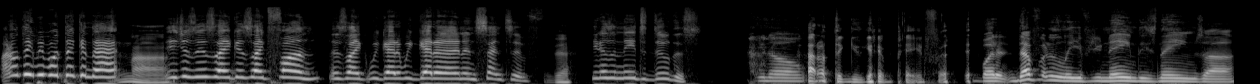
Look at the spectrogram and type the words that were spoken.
I don't think people are thinking that. Nah. He just is like it's like fun. It's like we get we get an incentive. Yeah. He doesn't need to do this, you know. I don't think he's getting paid for it. but it definitely, if you name these names, uh,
